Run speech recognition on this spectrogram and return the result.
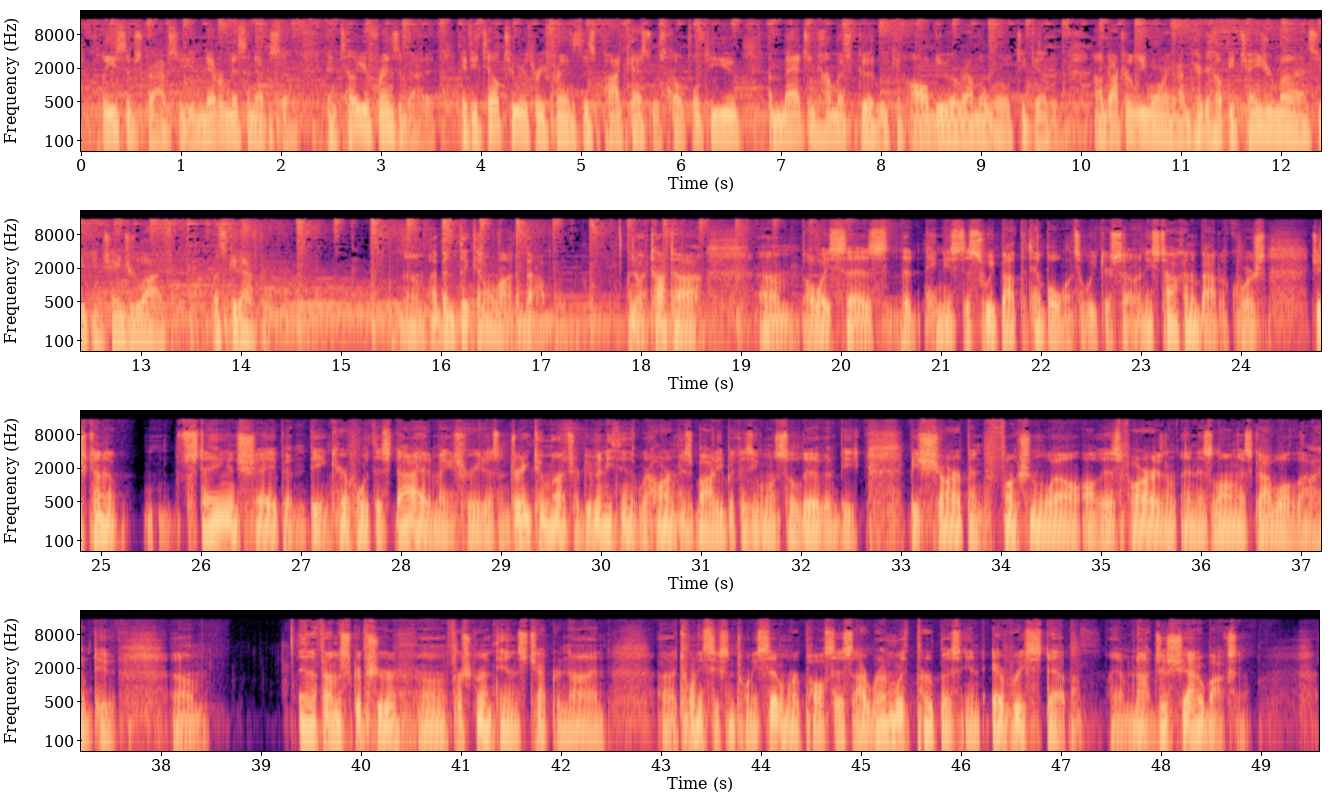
please subscribe so you never miss an episode and tell your friends about it. If you tell two or three friends this podcast was helpful to you, imagine how much good we can all do around the world together. I'm Dr. Lee Warren and I'm here to help you change your mind so you can change your life. Let's get after it. Um, I've been thinking a lot about, you know, Tata um, always says that he needs to sweep out the temple once a week or so. And he's talking about, of course, just kind of staying in shape and being careful with his diet and making sure he doesn't drink too much or do anything that would harm his body because he wants to live and be be sharp and function well as far as and as long as God will allow him to. Um, and I found a scripture, uh, 1 Corinthians chapter 9, uh, 26 and 27, where Paul says, I run with purpose in every step. I am not just shadowboxing.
